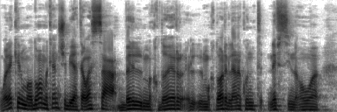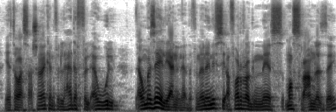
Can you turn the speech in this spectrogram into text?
ولكن الموضوع ما كانش بيتوسع بالمقدار المقدار اللي أنا كنت نفسي إن هو يتوسع. عشان أنا كان في الهدف في الأول أو ما زال يعني الهدف إن أنا نفسي أفرج الناس مصر عاملة إزاي.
